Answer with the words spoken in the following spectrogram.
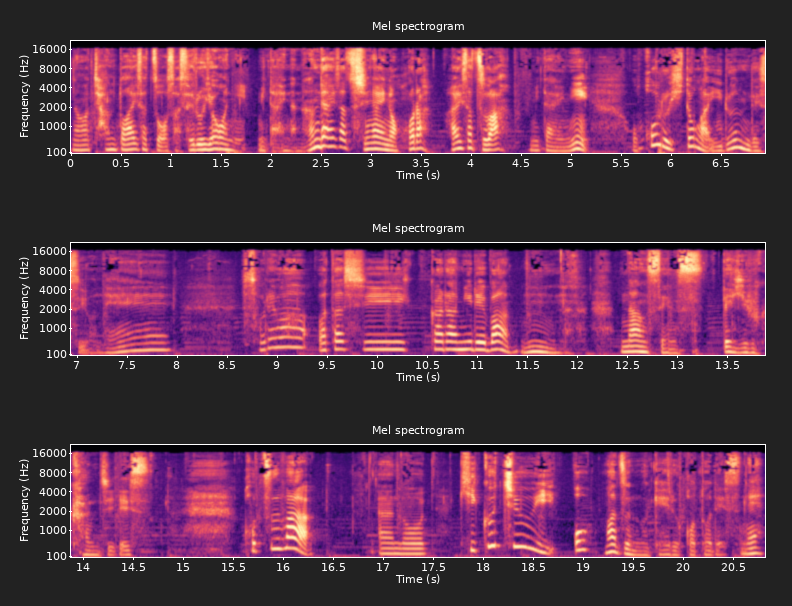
なちゃんと挨拶をさせるようにみたいななんで挨拶しないの？ほら挨拶はみたいに怒る人がいるんですよね。それは私から見ればうんナンセンスっていう感じです。コツはあの聞く注意をまず向けることですね。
